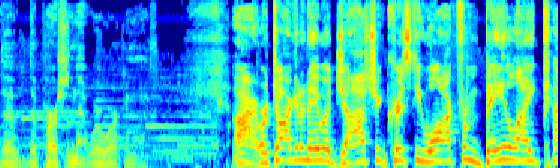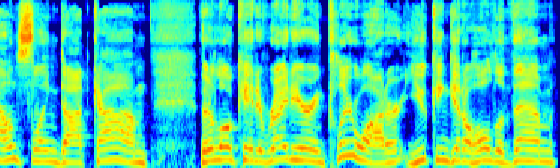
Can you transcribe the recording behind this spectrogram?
the, the person that we're working with. All right, we're talking today with Josh and Christy Waulk from BaylightCounseling.com. They're located right here in Clearwater. You can get a hold of them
